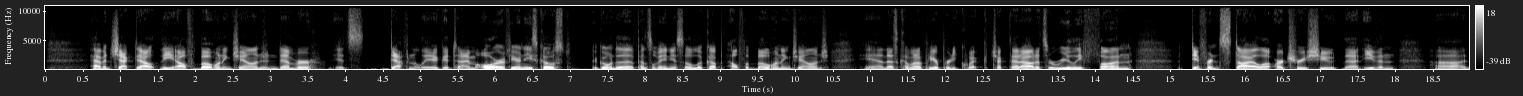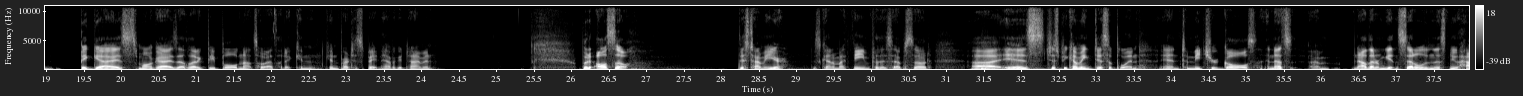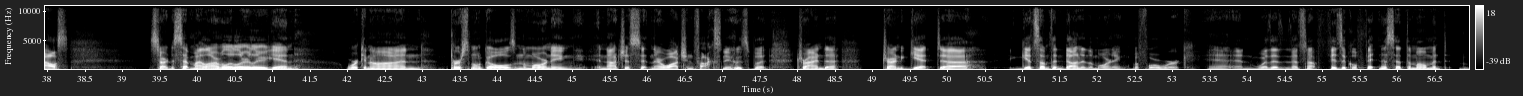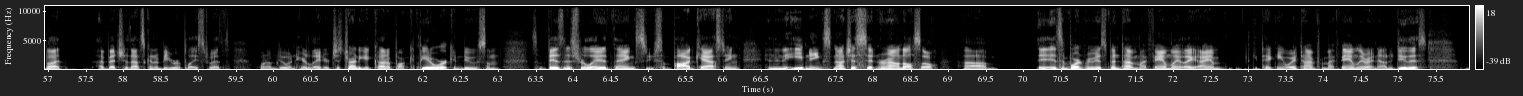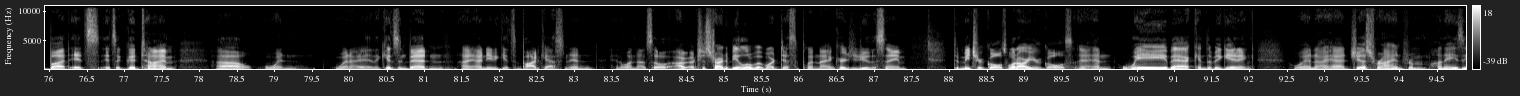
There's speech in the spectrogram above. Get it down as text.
haven't checked out the Alpha Bow Hunting Challenge in Denver, it's definitely a good time. Or if you're in the East Coast, they're going to the Pennsylvania, so look up Alpha Bow Hunting Challenge, and that's coming up here pretty quick. Check that out. It's a really fun, different style of archery shoot that even uh, big guys, small guys, athletic people, not so athletic can can participate and have a good time in. But also, this time of year is kind of my theme for this episode. Uh, is just becoming disciplined and to meet your goals. And that's um, now that I'm getting settled in this new house, starting to set my alarm a little earlier again, working on personal goals in the morning and not just sitting there watching Fox News, but trying to trying to get uh, get something done in the morning before work. And, and whether that's not physical fitness at the moment, but I bet you that's going to be replaced with what I'm doing here later. Just trying to get caught up on computer work and do some some business related things, do some podcasting, and in the evenings, not just sitting around. Also, um, it's important for me to spend time with my family. Like I am taking away time from my family right now to do this, but it's it's a good time uh, when when I the kids in bed and I, I, need to get some podcasting in and whatnot. So I, am just trying to be a little bit more disciplined. And I encourage you to do the same to meet your goals. What are your goals? And, way back in the beginning, when I had just Ryan from Hunt AZ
